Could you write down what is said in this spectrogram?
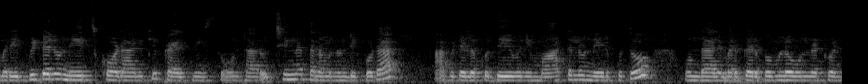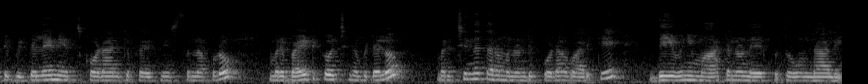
మరి బిడ్డలు నేర్చుకోవడానికి ప్రయత్నిస్తూ ఉంటారు. చిన్నతనం నుండి కూడా ఆ బిడ్డలకు దేవుని మాటలు నేర్పుతూ ఉండాలి. మరి గర్భంలో ఉన్నటువంటి బిడ్డలే నేర్చుకోవడానికి ప్రయత్నిస్తున్నప్పుడు మరి బయటికి వచ్చిన బిడ్డలు మరి చిన్నతనం నుండి కూడా వారికి దేవుని మాటలు నేర్పుతూ ఉండాలి.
